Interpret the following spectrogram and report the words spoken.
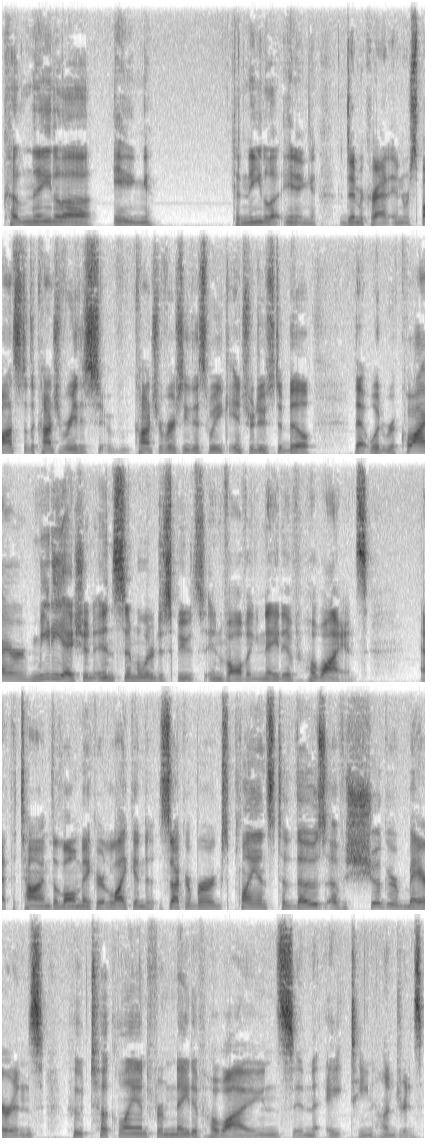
Kaniela Ing Kaniela Ing, the Democrat, in response to the controversy this week, introduced a bill that would require mediation in similar disputes involving native Hawaiians. At the time, the lawmaker likened Zuckerberg's plans to those of sugar barons who took land from native Hawaiians in the 1800s.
